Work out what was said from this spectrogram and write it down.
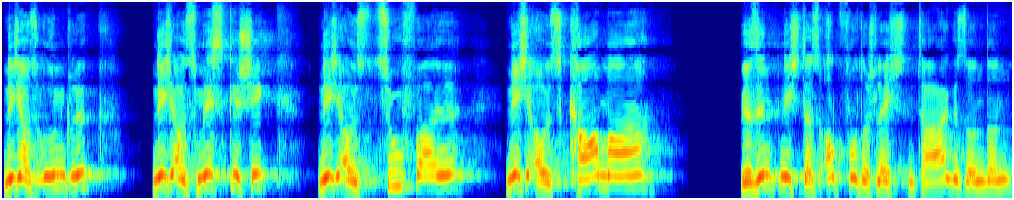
nicht aus Unglück, nicht aus Missgeschick, nicht aus Zufall, nicht aus Karma. Wir sind nicht das Opfer der schlechten Tage, sondern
